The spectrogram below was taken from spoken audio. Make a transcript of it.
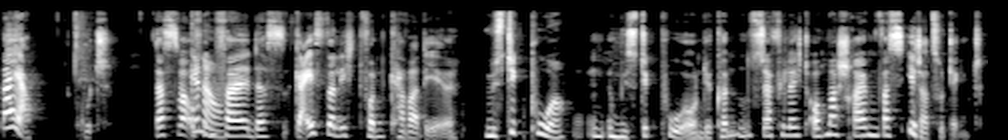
Naja, gut. Das war auf genau. jeden Fall das Geisterlicht von Coverdale. Mystik pur. Mystik pur. Und ihr könnt uns ja vielleicht auch mal schreiben, was ihr dazu denkt.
